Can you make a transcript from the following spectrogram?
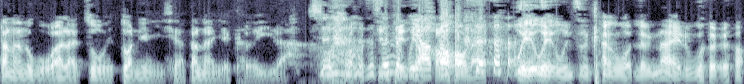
当然如果我要来作为锻炼一下，当然也可以啦。是，这真的不要好好来喂喂蚊子，看我能耐如何哈，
